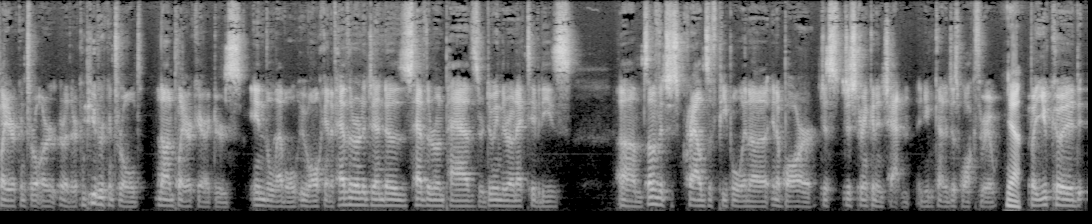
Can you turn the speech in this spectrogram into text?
player control or, or they're computer controlled non-player characters in the level who all kind of have their own agendas, have their own paths, or doing their own activities. Um, some of it's just crowds of people in a in a bar just just drinking and chatting, and you can kind of just walk through. Yeah. But you could,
